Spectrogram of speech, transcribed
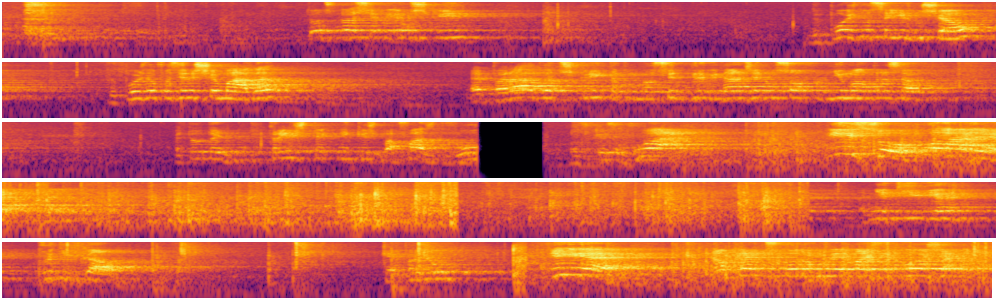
Todos nós sabemos que depois de eu sair do chão, depois de eu fazer a chamada, a parábola descrita pelo meu centro de gravidade já não sofre nenhuma alteração. Então eu tenho três técnicas para a fase de voo. Não esqueçam, voar! Isso! Voar! A minha tíbia vertical. Que é para eu... Siga! Não quero um pé mais da coxa.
